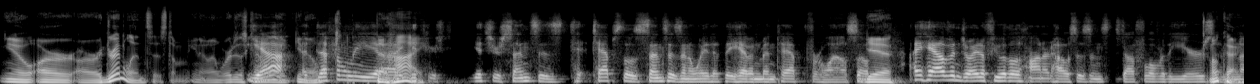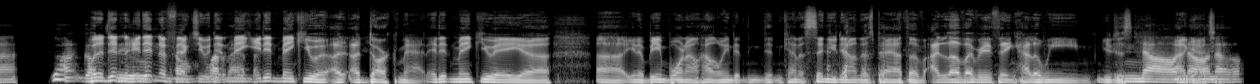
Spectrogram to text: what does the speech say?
you know, our our adrenaline system, you know, and we're just kind of Yeah, like, you know, definitely that uh, high. Gets your senses t- taps those senses in a way that they haven't been tapped for a while. So yeah. I have enjoyed a few of the haunted houses and stuff over the years. Okay. and, uh, gone- But it didn't. through, It didn't you affect know, you. It didn't make. It didn't make you a, a, dark mat. It didn't make you a, uh, uh, you know, being born on Halloween didn't didn't kind of send you down this path of I love everything Halloween. You just no, I no, no.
